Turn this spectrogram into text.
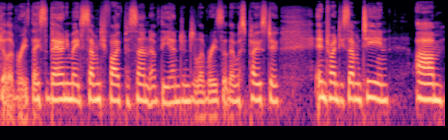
deliveries. They said they only made 75% of the engine deliveries that they were supposed to in 2017. Um,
